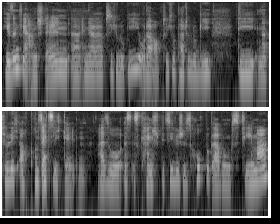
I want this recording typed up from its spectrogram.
Hier sind wir an Stellen äh, in der Psychologie oder auch Psychopathologie, die natürlich auch grundsätzlich gelten. Also es ist kein spezifisches Hochbegabungsthema,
